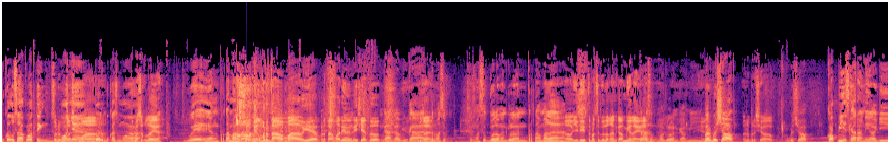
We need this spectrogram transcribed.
buka usaha clothing Baru buka semuanya. semua. Baru buka semua. Termasuk lo ya? Gue yang pertama. Oh, yang pertama, oh iya, pertama di Indonesia tuh. Enggak enggak bukan. bukan. Termasuk termasuk golongan-golongan pertama lah. Oh, jadi termasuk golongan kami lah ya. Termasuk golongan kami. Barbershop. Barbershop. Barbershop. Kopi sekarang nih lagi.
